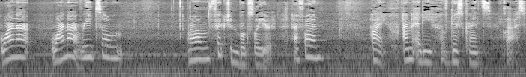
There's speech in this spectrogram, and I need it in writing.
Why not why not read some um, fiction books later? Have fun. Hi, I'm Eddie of Miss Krantz class,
